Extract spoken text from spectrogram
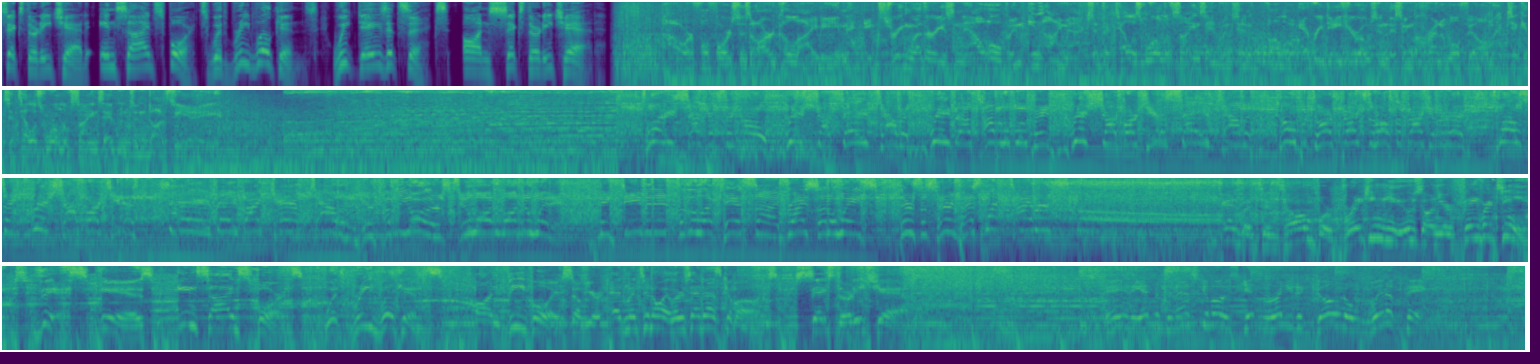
630 CHED Inside Sports with Reed Wilkins. Weekdays at 6 on 630 CHED. Powerful forces are colliding. Extreme weather is now open in IMAX at the TELUS World of Science Edmonton. Follow everyday heroes in this incredible film. Tickets at TELUSWorldOfScienceEdmonton.ca. 20 seconds to go. Wrist shot, save Talbot. Rebound, top of the blue paint. Wrist shot, Martinez, save Talbot. Kopitar banks it off the back of the net. 12 seconds, wrist shot, Martinez. Save made by Cam Talbot. And here come the Oilers, two on one to win it. McDavid in from the left-hand side. Dryside awaits. There's a center pass. One-timer, score! Edmonton's home for breaking news on your favorite teams. This is Inside Sports with Reed Wilkins on the voice of your Edmonton Oilers and Eskimos. 630 CHED. Hey, the Edmonton Eskimos getting ready to go to Winnipeg.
